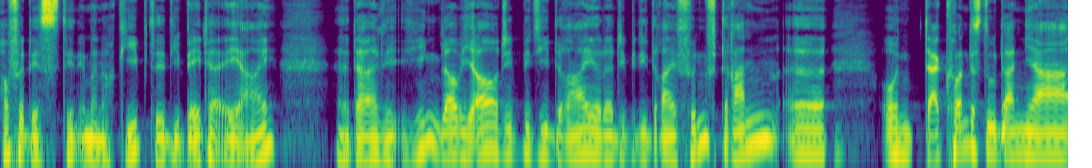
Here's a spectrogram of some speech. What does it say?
hoffe, dass es den immer noch gibt, die Beta AI. Äh, da hing, glaube ich, auch GPT-3 oder GPT-3.5 dran. Äh, und da konntest du dann ja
